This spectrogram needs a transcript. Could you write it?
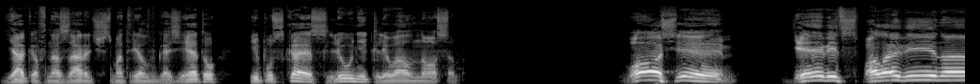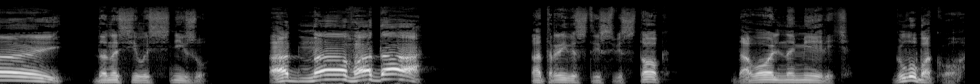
Яков Назарыч смотрел в газету и, пуская слюни, клевал носом. «Восемь! Девять с половиной!» — доносилось снизу. «Одна вода!» Отрывистый свисток. Довольно мерить. Глубоко.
